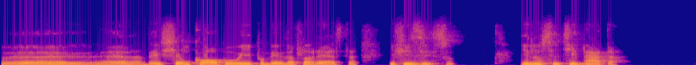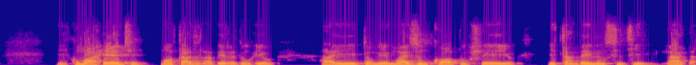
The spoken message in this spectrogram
é, é encher um copo e ir para o meio da floresta e fiz isso e não senti nada. E com uma rede montada na beira do rio, aí tomei mais um copo cheio e também não senti nada.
